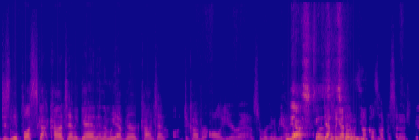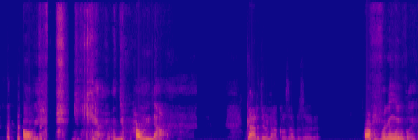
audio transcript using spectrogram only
Disney Plus got content again, and then we have nerd content to cover all year round. So we're going to be hyped. Yes, we definitely got to oh, do a Knuckles episode. Oh yeah. How are we not? got to do a Knuckles episode. Absolutely.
